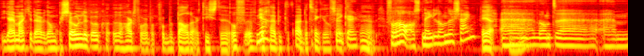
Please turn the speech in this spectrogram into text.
jij maakt je daar dan persoonlijk ook eh, hard voor, voor bepaalde artiesten. Of, of Ja. begrijp ik dat? Nou, dat vind ik heel vet. Zeker. Ja. Vooral als het Nederlanders zijn. Ja. Eh, Want eh, ehm,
